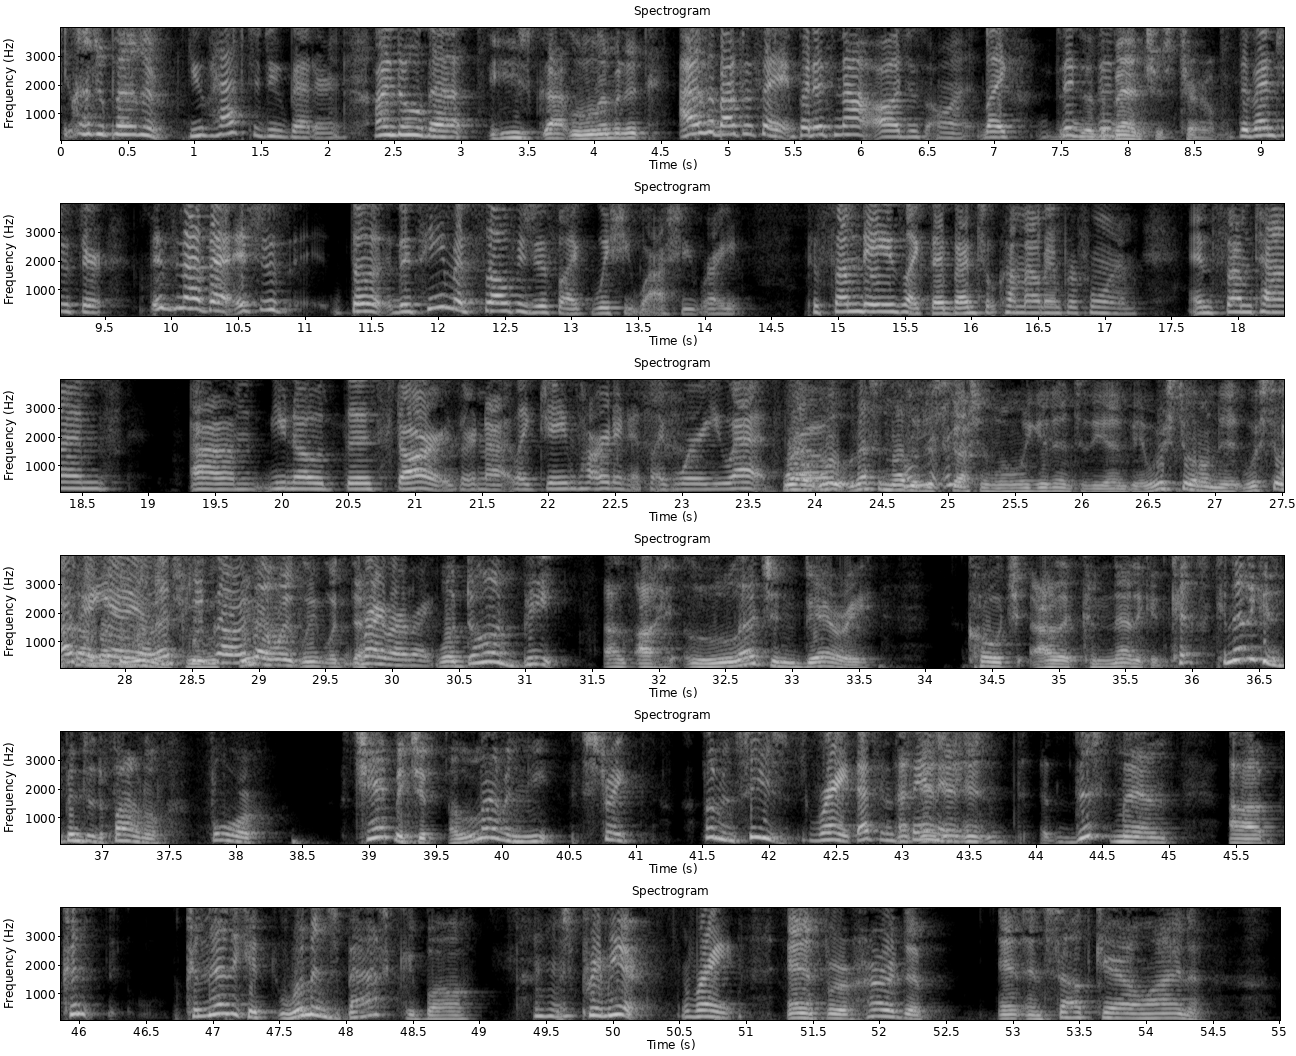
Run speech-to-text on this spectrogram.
You got to do better. You have to do better. I know that he's got limited. I was about to say, but it's not all just on. Like The, the, the bench is terrible. the bench is terrible. It's not that. It's just the the team itself is just like wishy washy, right? Because some days like the bench will come out and perform, and sometimes, um, you know, the stars are not like James Harden. It's like, where are you at, bro? Well, well, that's another discussion when we get into the NBA. We're still on the. We're still talking Okay, about yeah, the yeah, women's. let's keep we, going. We got wait, wait, that- Right, right, right. Well, Dawn beat a, a legendary coach out of Connecticut. Connecticut's been to the final four championship eleven straight eleven seasons. right, that's And, insanity. and- and this man, uh, Con- Connecticut women's basketball Mm-hmm. was premier. right, And for her to and, and South Carolina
